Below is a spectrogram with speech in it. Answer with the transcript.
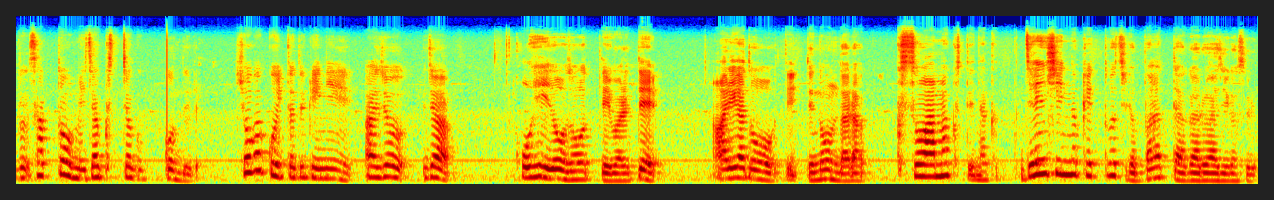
ぶ砂糖めちゃくちゃぶっ込んでる。小学校行った時に「あじゃあじゃあコーヒーどうぞ」って言われて「ありがとう」って言って飲んだらクソ甘くてなんか全身の血糖値がバーって上がる味がする。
